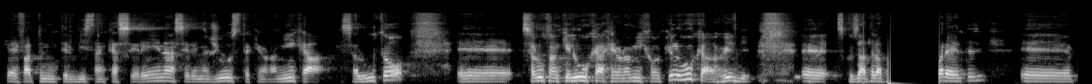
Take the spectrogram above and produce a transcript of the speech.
che hai fatto un'intervista anche a Serena, Serena Just, che è un'amica, saluto, eh, saluto anche Luca, che è un amico anche Luca, quindi eh, scusate la parentesi, eh,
